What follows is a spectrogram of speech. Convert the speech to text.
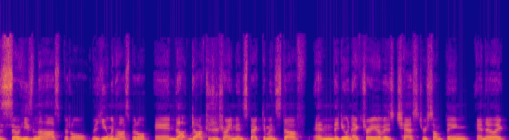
so he's in the hospital, the human hospital, and the doctors are trying to inspect him and stuff. And they do an x ray of his chest or something, and they're like,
